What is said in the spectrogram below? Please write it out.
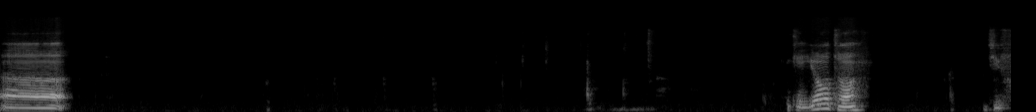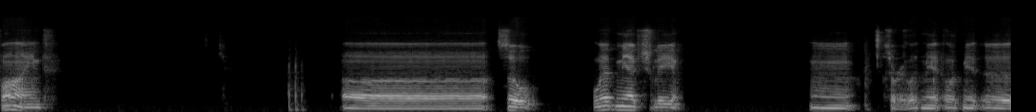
uh, Gaiotto defined uh, so let me actually, um, sorry, let me let me uh,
